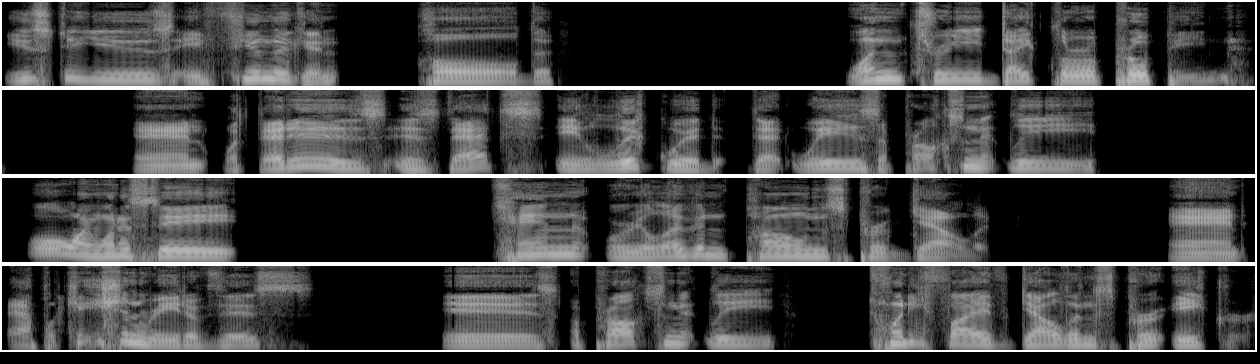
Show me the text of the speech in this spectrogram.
used to use a fumigant called 1,3 dichloropropene And what that is, is that's a liquid that weighs approximately, oh, I want to say 10 or 11 pounds per gallon. And application rate of this is approximately 25 gallons per acre.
